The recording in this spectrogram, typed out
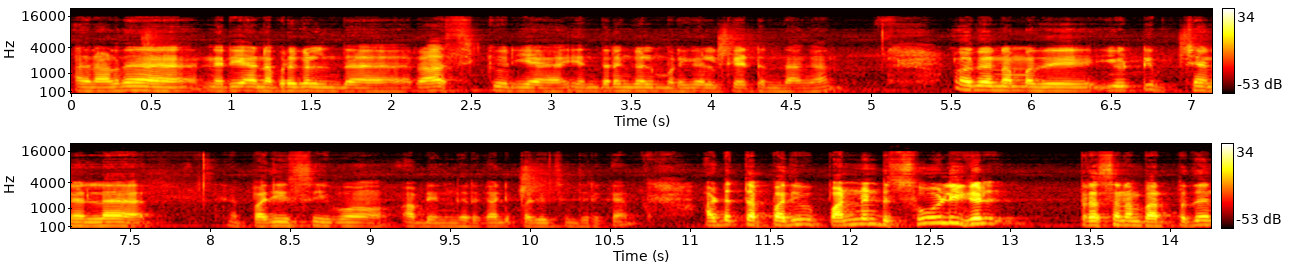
அதனால தான் நிறையா நபர்கள் இந்த ராசிக்குரிய எந்திரங்கள் முறைகள் கேட்டிருந்தாங்க. அதை நமது யூடியூப் சேனலில் பதிவு செய்வோம் அப்படிங்கிறதுக்காண்டி பதிவு செஞ்சுருக்கேன். அடுத்த பதிவு பன்னெண்டு சோழிகள் பிரசனம் பார்ப்பது நம்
